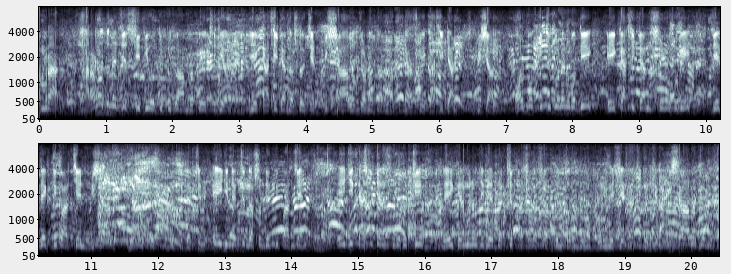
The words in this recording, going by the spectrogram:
আমরা হারানো দিনের যে স্মৃতি অতটুকু আমরা পেয়েছি যে যে কাশিটান দর্শক বিশাল জনতার মাধ্যমে আজকে কাশিটান বিশাল। অল্প কিছুক্ষণের মধ্যে এই কাশিটান শুরু হবে। যে দেখতে পাচ্ছেন, বিশাল এই যে দেখছেন দর্শক দেখতে পাচ্ছেন, এই যে কাশি কাশিটান শুরু হচ্ছে, এই গ্রামের দিকে দেখছে পাশাপাশি অত্যন্ত পরিবেশে কাশি হচ্ছে বিশাল জনতা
